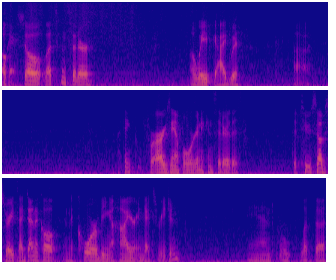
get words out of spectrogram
Okay, so let's consider a waveguide with, uh, I think for our example, we're going to consider this, the two substrates identical and the core being a higher index region. And we'll let the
